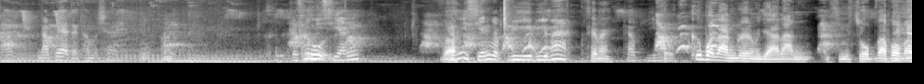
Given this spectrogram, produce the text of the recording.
น้ำน้ำแร่จากธรรมชาติจะทำให้เสียงว่าทำให้เสียงแบบดีดีมาก ใช่ไหมครับดีมากคือบลังโดยธรรมยาลังสีศพว่าเพราะว่า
